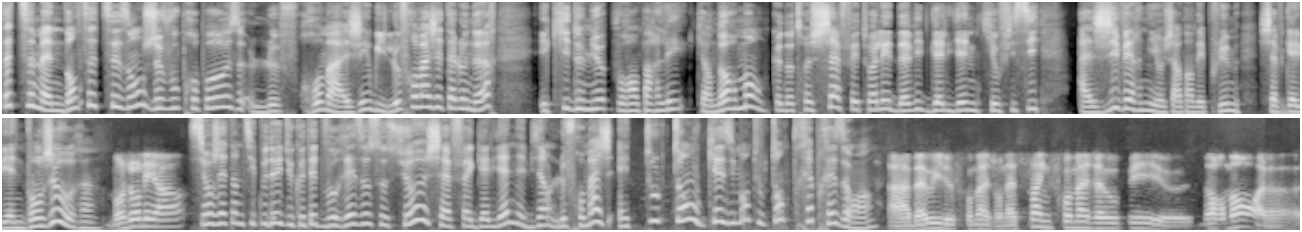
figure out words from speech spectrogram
Cette semaine, dans cette saison, je vous propose le fromage. Et oui, le fromage est à l'honneur. Et qui de mieux pour en parler qu'un Normand, que notre chef étoilé David Gallienne qui officie à Giverny au Jardin des Plumes. Chef Gallienne, bonjour. Bonjour Léa. Si on jette un petit coup d'œil du côté de vos réseaux sociaux, chef Gallienne, eh bien le fromage est tout le temps ou quasiment tout le temps très présent. Hein. Ah bah oui, le fromage. On a cinq fromages AOP euh, normands. Euh,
